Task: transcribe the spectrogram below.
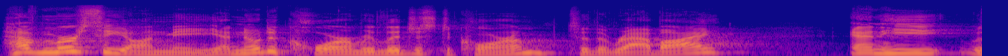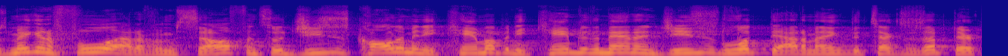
have mercy on me. He had no decorum, religious decorum to the rabbi. And he was making a fool out of himself. And so Jesus called him and he came up and he came to the man and Jesus looked at him. I think the text is up there.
